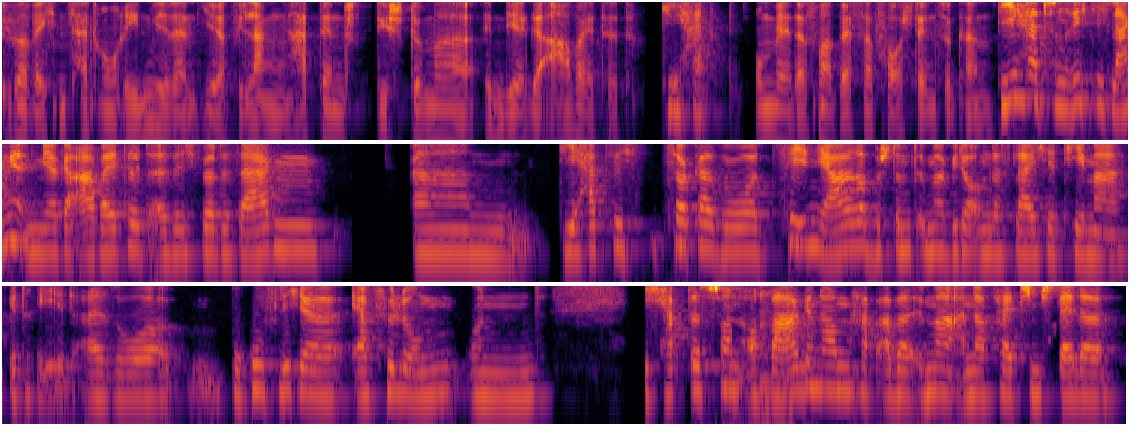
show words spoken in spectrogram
Über welchen Zeitraum reden wir denn hier? Wie lange hat denn die Stimme in dir gearbeitet? Die hat. Um mir das mal besser vorstellen zu können. Die hat schon richtig lange in mir gearbeitet. Also ich würde sagen, ähm, die hat sich circa so zehn Jahre bestimmt immer wieder um das gleiche Thema gedreht. Also berufliche Erfüllung. Und ich habe das schon auch mhm. wahrgenommen, habe aber immer an der falschen Stelle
